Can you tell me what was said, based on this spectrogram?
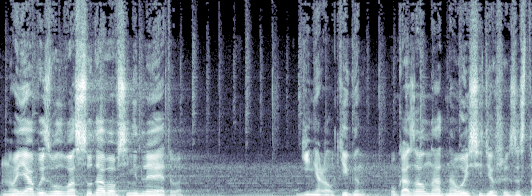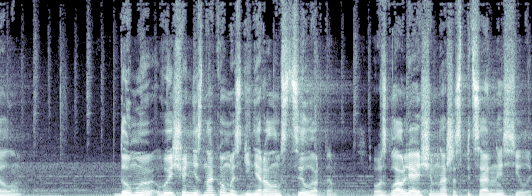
Но я вызвал вас сюда вовсе не для этого. Генерал Киган указал на одного из сидевших за столом. Думаю, вы еще не знакомы с генералом Сциллардом, возглавляющим наши специальные силы.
